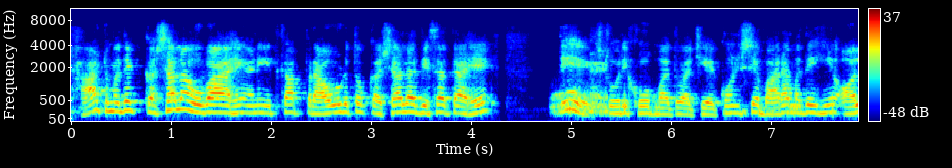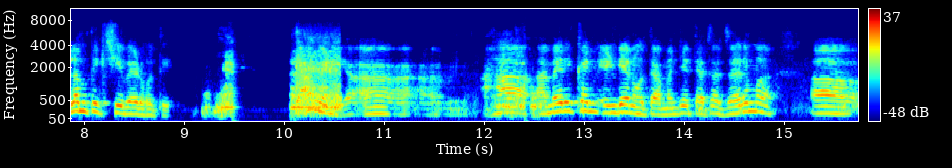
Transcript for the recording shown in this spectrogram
ठाटमध्ये कशाला उभा आहे आणि इतका प्राऊड तो कशाला दिसत आहे ते स्टोरी खूप महत्वाची आहे. एकोणीसशे बारा मध्ये ही ऑलिम्पिकची वेळ होती. त्यावेळी हा अमेरिकन इंडियन होता म्हणजे त्याचा जन्म अं,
